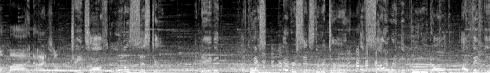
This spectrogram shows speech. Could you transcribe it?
Oh my, Nigel. Chainsaw's little sister. And David, of course, ever since the return of Siren the Voodoo Doll, I think the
